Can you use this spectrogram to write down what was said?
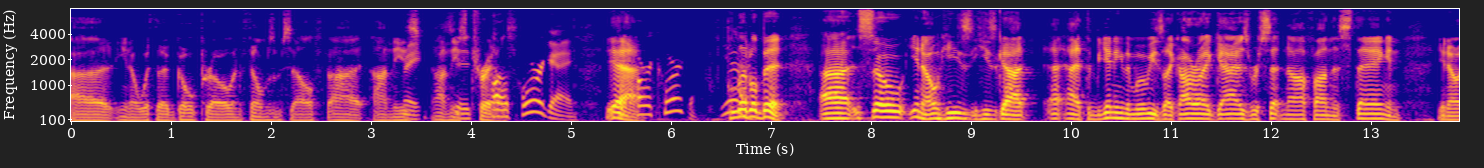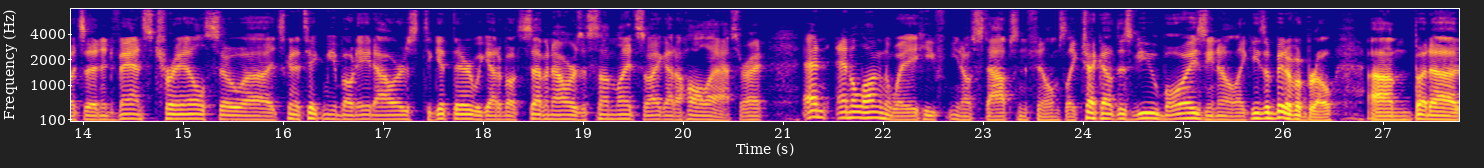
uh, you know with a GoPro and films himself uh, on these Right. on these a trails. Parkour guy. Yeah. a parkour guy. A little bit. Uh, so you know, he's he's got at at the beginning of the movie, he's like, "All right, guys, we're setting off on this thing, and you know, it's an advanced trail, so uh, it's going to take me about eight hours to get there. We got about seven hours of sunlight, so I got to haul ass, right? And and along the way, he you know stops and films like, check out this view, boys. You know, like he's a bit of a bro, um, but uh,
